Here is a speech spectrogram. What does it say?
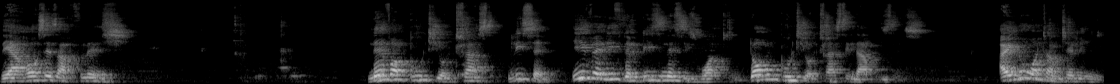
their horses are flesh. Never put your trust. Listen, even if the business is working, don't put your trust in that business. I know what I'm telling you.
